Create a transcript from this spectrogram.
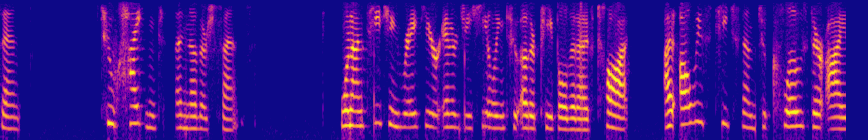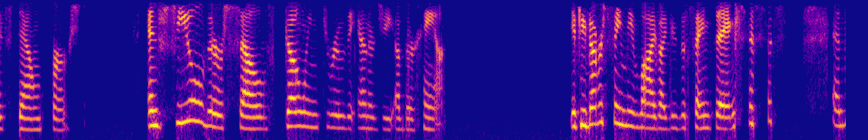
sense to heighten another sense. When I'm teaching Reiki or energy healing to other people that I've taught, I always teach them to close their eyes down first and feel themselves going through the energy of their hand. If you've ever seen me live, I do the same thing. and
